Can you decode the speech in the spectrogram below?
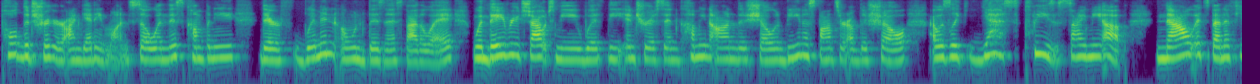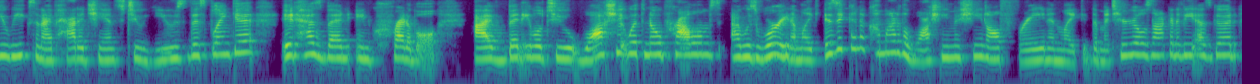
pulled the trigger on getting one. So when this company, their women-owned business, by the way, when they reached out to me with the interest in coming on the show and being a sponsor of the show, I was like, yes, please sign me up. Now it's been a few weeks and I've had a chance to use this blanket. It has been incredible. I've been able to wash it with no problems. I was worried. I'm like, is it going to come out of the washing machine all frayed and like the material is not going to be as good?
